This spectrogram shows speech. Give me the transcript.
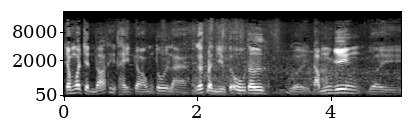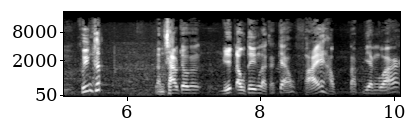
Trong quá trình đó thì thầy trò của tôi là rất là nhiều cái ưu tư rồi động viên rồi khuyến khích làm sao cho việc đầu tiên là các cháu phải học tập văn hóa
